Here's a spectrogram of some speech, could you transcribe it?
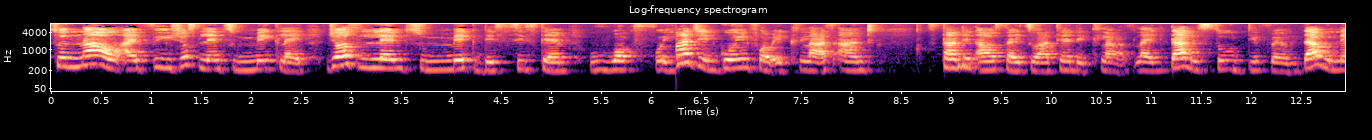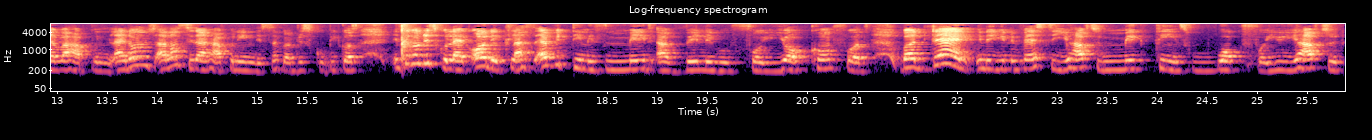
So now I feel you just learn to make like just learn to make the system work for you. Imagine going for a class and standing outside to attend a class. Like that is so different. That would never happen. I don't i don't see that happening in the secondary school because in secondary school like all the class everything is made available for your comfort. But then in the university you have to make things work for you. You have to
